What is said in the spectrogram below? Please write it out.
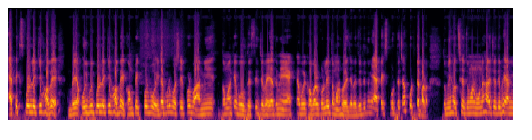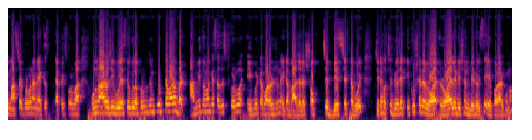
অ্যাপেক্স পড়লে কি হবে? ভাইয়া, ওই বই পড়লে কি হবে? কমপ্লিট পড়ব, এটা পড়ব, সেই পড়ব, আমি তোমাকে বলতেছি যে, ভাইয়া, তুমি একটা বই কভার করলেই তোমার হয়ে যাবে। যদি তুমি অ্যাপেক্স পড়তে চাও, পড়তে পারো। তুমি হচ্ছে তোমার মনে হয় যদি ভাই আমি মাস্টার পড়ব না, আমি অ্যাপেক্স পড়বা অন্য আরও যে বই আছে, ওগুলো পড়ব, তুমি পড়তে পারো। বাট আমি তোমাকে সাজেস্ট করব, এই বইটা পড়ার জন্য এটা বাজারের সবচেয়ে বেস্ট একটা বই, যেটা হচ্ছে দুই হাজার একুশ সালে রয়্যাল এডিশন বের হয়েছে। এরপর আর কোনো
